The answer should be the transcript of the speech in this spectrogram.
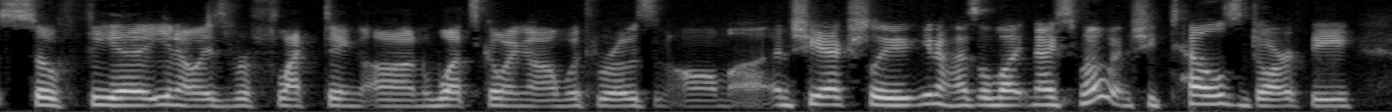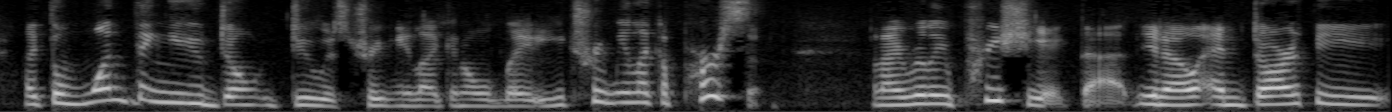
Sophia, you know, is reflecting on what's going on with Rose and Alma, and she actually, you know, has a like nice moment. She tells Dorothy, like, the one thing you don't do is treat me like an old lady. You treat me like a person and I really appreciate that, you know. And Dorothy,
